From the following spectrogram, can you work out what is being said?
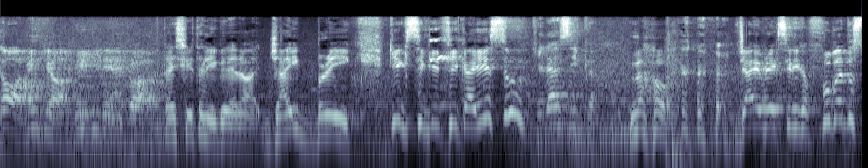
Ó, vem aqui, ó, vem aqui dentro, ó. Tá escrito ali, galera, ó, Jailbreak. O que que significa isso? Que ele é zica. Não. Jailbreak significa fuga dos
